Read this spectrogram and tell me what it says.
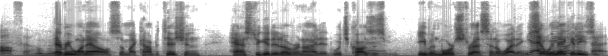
Also. mhm. Everyone else in my competition has to get it overnighted, which causes Right. even more stress in a wedding. Yeah, so we, we make it easy. that.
